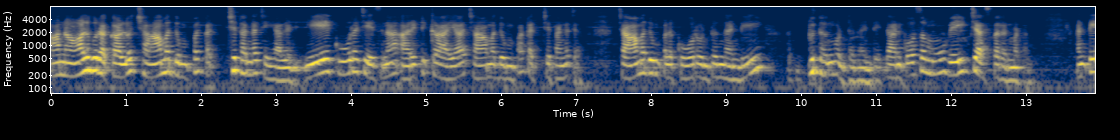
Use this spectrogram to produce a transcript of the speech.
ఆ నాలుగు రకాల్లో చామదుంప ఖచ్చితంగా చేయాలండి. ఏ కూర చేసినా అరటికాయ చామదుంప ఖచ్చితంగా చేస్తారు చామదుంపల కూర ఉంటుందండి అద్భుతంగా ఉంటుందండి. దానికోసము వెయిట్ చేస్తారనమాట అంటే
